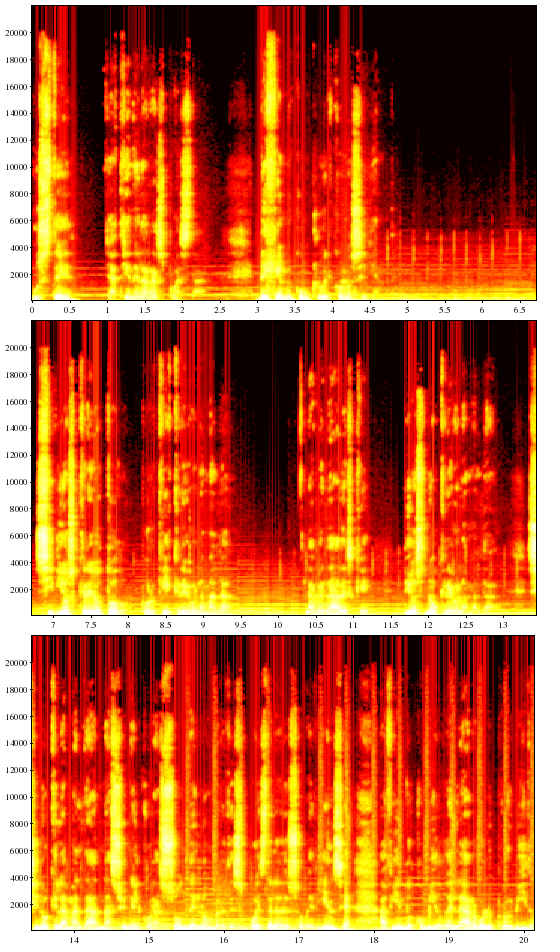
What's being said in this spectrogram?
Usted ya tiene la respuesta. Déjeme concluir con lo siguiente. Si Dios creó todo, ¿por qué creó la maldad? La verdad es que Dios no creó la maldad, sino que la maldad nació en el corazón del hombre después de la desobediencia, habiendo comido del árbol prohibido.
